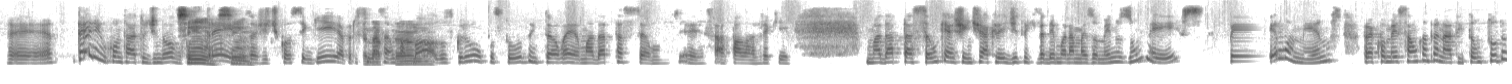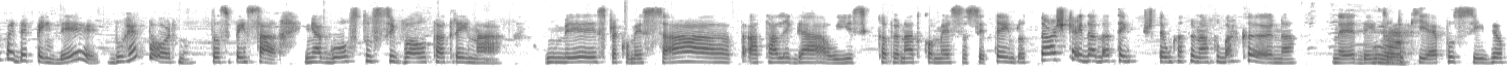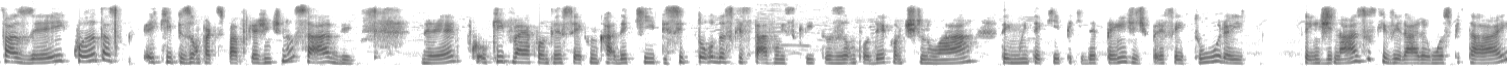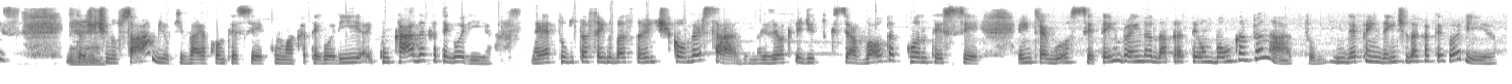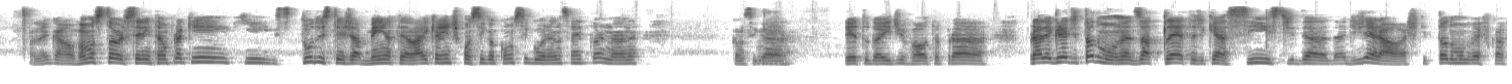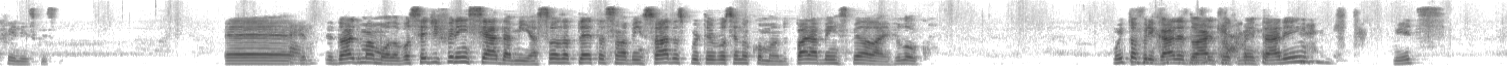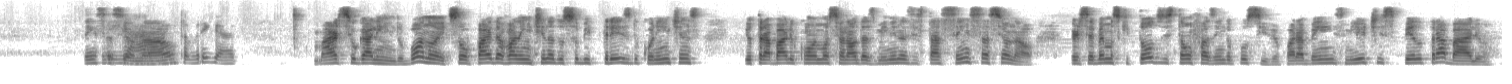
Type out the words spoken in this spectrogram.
é, terem um contato de novo sim, com os treinos, sim. a gente conseguir a aproximação com a bola, os grupos, tudo. Então, é uma adaptação, essa é a palavra aqui. Uma adaptação que a gente acredita que vai demorar mais ou menos um mês, pelo menos, para começar um campeonato. Então, tudo vai depender do retorno. Então, se pensar, em agosto se volta a treinar, um mês para começar a tá legal e esse campeonato começa em setembro, eu acho que ainda dá tempo de ter um campeonato bacana, né? Dentro uhum. do que é possível fazer e quantas equipes vão participar, porque a gente não sabe. Né? O que vai acontecer com cada equipe, se todas que estavam inscritas vão poder continuar. Tem muita equipe que depende de prefeitura e tem ginásios que viraram hospitais, então uhum. a gente não sabe o que vai acontecer com uma categoria, com cada categoria, né? Tudo está sendo bastante conversado, mas eu acredito que se a volta acontecer entre agosto e setembro, ainda dá para ter um bom campeonato, independente da categoria. Legal, vamos torcer então para que, que tudo esteja bem até lá e que a gente consiga com segurança retornar, né? Consiga é. ter tudo aí de volta para Pra alegria de todo mundo, né? Dos atletas, de quem assiste, da, da, de geral. Acho que todo mundo vai ficar feliz com isso. É, é. Eduardo Mamola, você é diferenciada, minha. Suas atletas são abençoadas por ter você no comando. Parabéns pela live, louco. Muito obrigado, Eduardo, pelo comentário. Mitz. Sensacional. Obrigada, muito obrigado. Márcio Galindo, boa noite. Sou pai da Valentina do Sub-13 do Corinthians e o trabalho com o emocional das meninas está sensacional. Percebemos que todos estão fazendo o possível. Parabéns, Mirtes, pelo trabalho.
